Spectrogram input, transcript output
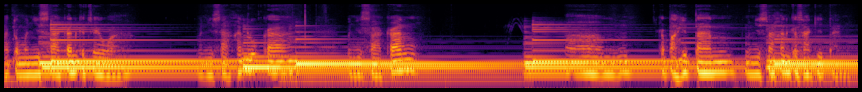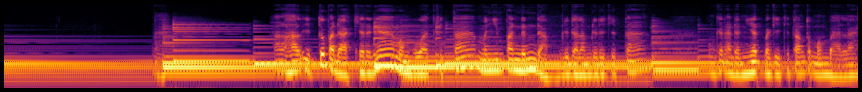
atau menyisakan kecewa, menyisakan luka, menyisakan um, kepahitan, menyisakan kesakitan. Itu pada akhirnya membuat kita menyimpan dendam di dalam diri kita. Mungkin ada niat bagi kita untuk membalas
